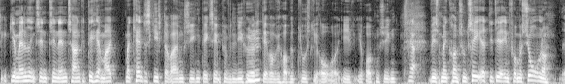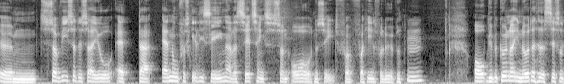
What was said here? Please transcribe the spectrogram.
det giver mig anledning til, en- til en anden tanke. Det her meget markante skift, der var i musikken, det eksempel, vi lige hørte, mm. der hvor vi hoppede pludselig over i, i rockmusikken. Ja. Hvis man konsulterer de der informationer, øhm, så viser det sig jo, at der er nogle forskellige scener eller settings, sådan overordnet set for, for hele forløbet. Mm. Og vi begynder i noget, der hedder Cecil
